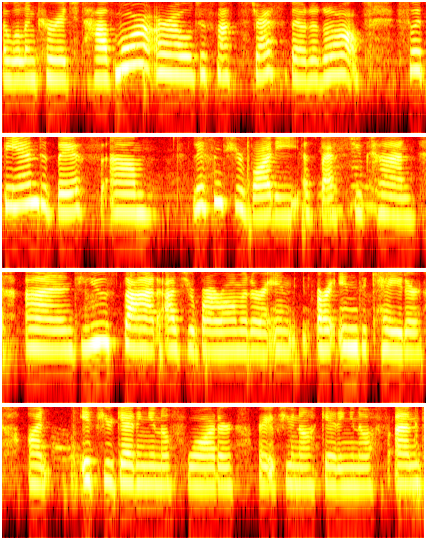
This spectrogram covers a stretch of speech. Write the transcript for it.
I will encourage to have more or I will just not stress about it at all. So at the end of this, um, listen to your body as best you can and use that as your barometer in or indicator on if you're getting enough water or if you're not getting enough and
